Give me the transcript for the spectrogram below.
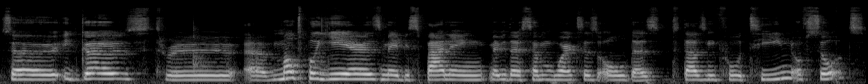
So it goes through uh, multiple years, maybe spanning, maybe there's some works as old as 2014 of sorts,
